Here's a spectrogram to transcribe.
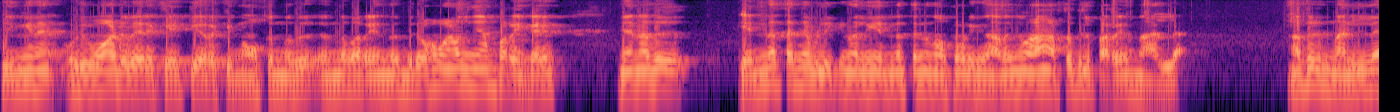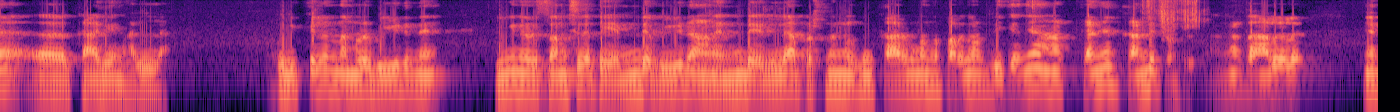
ഇങ്ങനെ ഒരുപാട് പേരെ കയറ്റി ഇറക്കി നോക്കുന്നത് എന്ന് പറയുന്നത് ദ്രോഹമാണെന്ന് ഞാൻ പറയും. കാര്യം ഞാൻ അത് എന്നെ തന്നെ വിളിക്കുന്ന അല്ലെങ്കിൽ എന്നെ തന്നെ നോക്കാൻ വിളിക്കുന്ന അതൊന്നും ആ അർത്ഥത്തിൽ പറയുന്നതല്ല. അതൊരു നല്ല കാര്യമല്ല. ഒരിക്കലും നമ്മൾ വീടിനെ ഇങ്ങനെ ഒരു സംശയം എന്റെ വീടാണ് എന്റെ എല്ലാ പ്രശ്നങ്ങൾക്കും കാരണമെന്ന് പറഞ്ഞുകൊണ്ടിരിക്കുക ഞാൻ ഞാൻ കണ്ടിട്ടുണ്ട്. അങ്ങനത്തെ ആളുകൾ ഞാൻ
